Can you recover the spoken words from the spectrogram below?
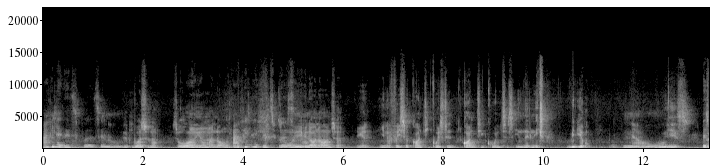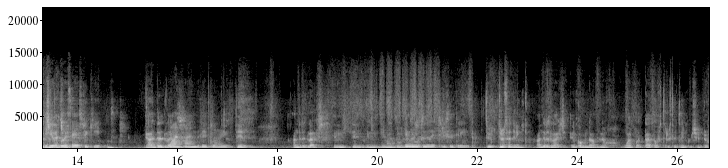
I feel like that's personal. It's personal. It's all on you, my dog. I feel like that's So personal. if you don't answer, you're gonna, you know face your consequences, consequences in the next video. No. Yes. This That's- video that's first has to get 100 likes. 100 likes. Then 100 likes. Then, then, then, then we'll do Then we'll it. do the truth or drink. Tru- Truth or drink, 100 likes, and comment down below what, what type of truth or drink we should do.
